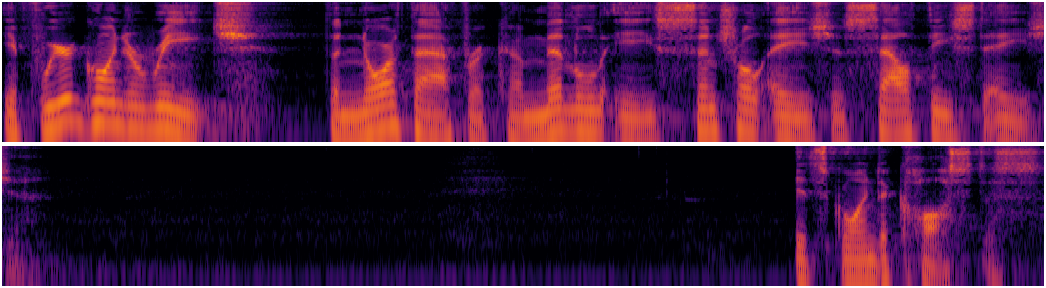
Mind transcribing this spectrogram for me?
If we're going to reach the North Africa, Middle East, Central Asia, Southeast Asia, it's going to cost us.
